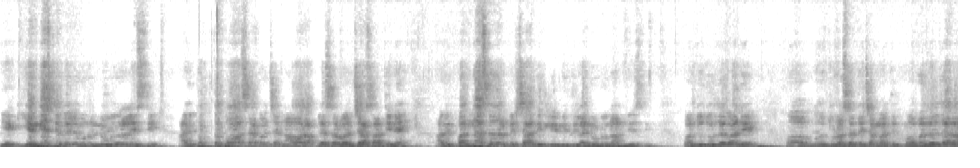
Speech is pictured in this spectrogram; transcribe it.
एक यंगेस्ट एम एल ए म्हणून निवडून आली असती आणि फक्त पवारसाहेबांच्या नावावर आपल्या सर्वांच्या साथीने आम्ही पन्नास हजारपेक्षा अधिक लिहिणी तिला निवडून आणली असती. परंतु दुर्दैवाने थोडासा त्याच्यामध्ये बदल झाला.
